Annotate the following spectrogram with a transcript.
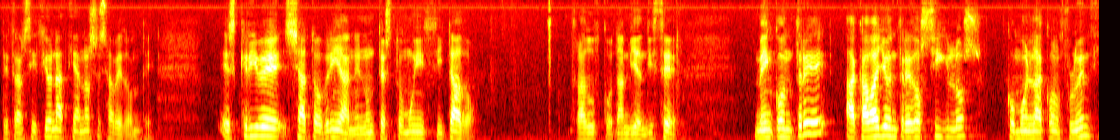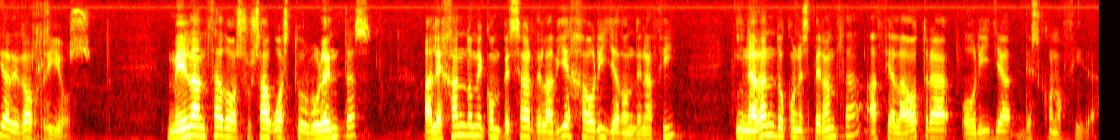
de transición hacia no se sabe dónde. Escribe Chateaubriand en un texto muy citado, traduzco también, dice, me encontré a caballo entre dos siglos como en la confluencia de dos ríos. Me he lanzado a sus aguas turbulentas, alejándome con pesar de la vieja orilla donde nací y nadando con esperanza hacia la otra orilla desconocida.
